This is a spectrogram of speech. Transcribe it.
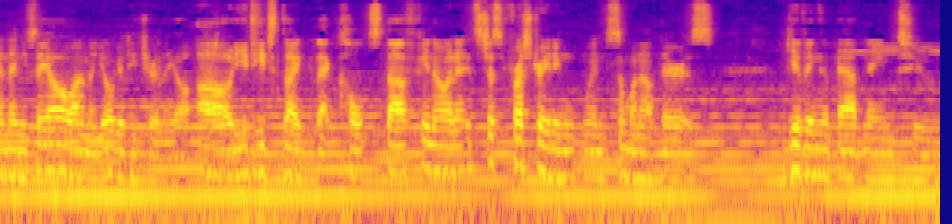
And then you say, "Oh, I'm a yoga teacher," and they go, "Oh, do you teach like that cult stuff?" You know, and it's just frustrating when someone out there is giving a bad name to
